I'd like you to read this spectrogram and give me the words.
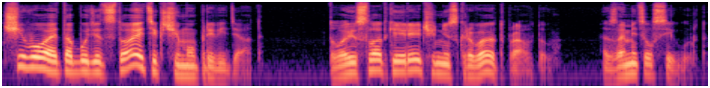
чего это будет стоить и к чему приведет. «Твои сладкие речи не скрывают правду», — заметил Сигурд.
